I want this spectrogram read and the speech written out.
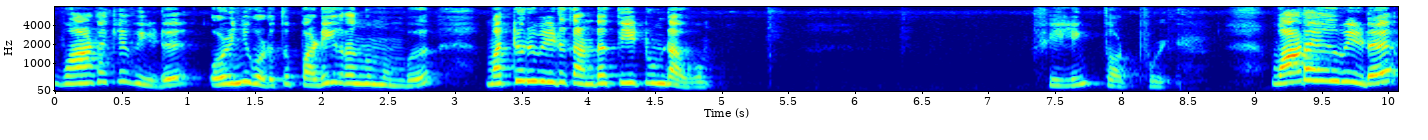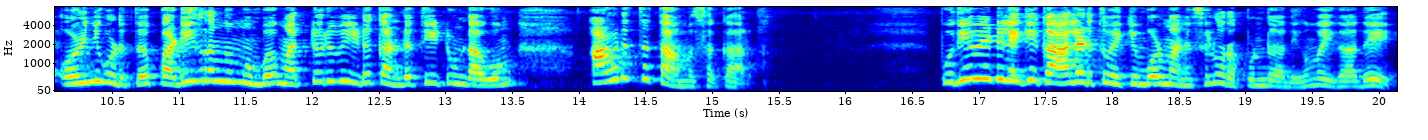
വാടക വീട് ഒഴിഞ്ഞുകൊടുത്ത് പടിയിറങ്ങും മുമ്പ് മറ്റൊരു വീട് കണ്ടെത്തിയിട്ടുണ്ടാവും. ഫീലിംഗ് തോട്ട്ഫുൾ വാടക വീട് ഒഴിഞ്ഞുകൊടുത്ത് പടിയിറങ്ങും മുമ്പ് മറ്റൊരു വീട് കണ്ടെത്തിയിട്ടുണ്ടാവും അവിടുത്തെ താമസക്കാർ. പുതിയ വീട്ടിലേക്ക് കാലെടുത്ത് വയ്ക്കുമ്പോൾ മനസ്സിൽ ഉറപ്പുണ്ട്. അധികം വൈകാതെ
